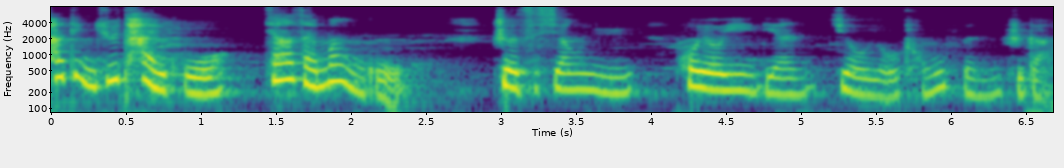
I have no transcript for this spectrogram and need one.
他定居泰国，家在曼谷，这次相遇颇有一点旧友重逢之感。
